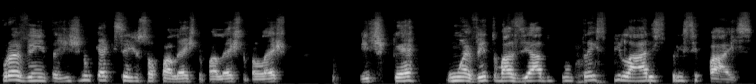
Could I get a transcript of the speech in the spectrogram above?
para o evento. A gente não quer que seja só palestra, palestra, palestra. A gente quer um evento baseado com três pilares principais.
